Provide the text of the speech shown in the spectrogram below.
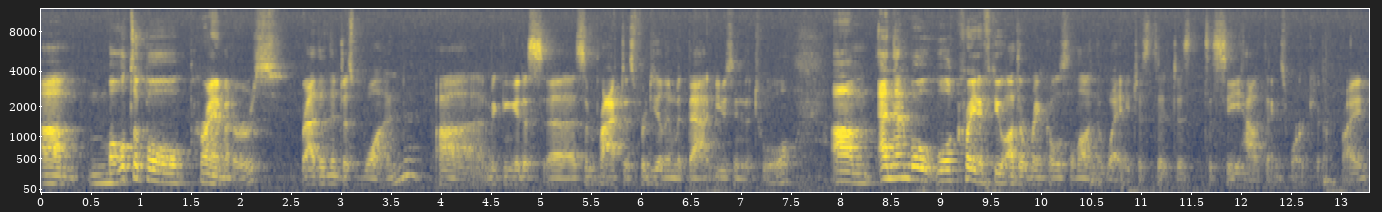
um, multiple parameters rather than just one. Uh, we can get us uh, some practice for dealing with that using the tool. Um, and then we'll, we'll create a few other wrinkles along the way just to, just to see how things work here, right?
